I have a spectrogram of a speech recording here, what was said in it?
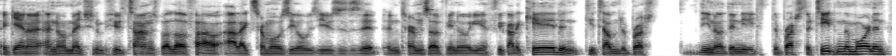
again, I, I, know I mentioned it a few times, but I love how Alex Hormozi always uses it in terms of, you know, if you got a kid and you tell them to brush, you know, they need to brush their teeth in the morning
